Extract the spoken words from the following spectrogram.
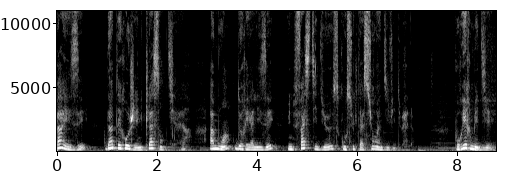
pas aisé d'interroger une classe entière à moins de réaliser une fastidieuse consultation individuelle. Pour y remédier,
